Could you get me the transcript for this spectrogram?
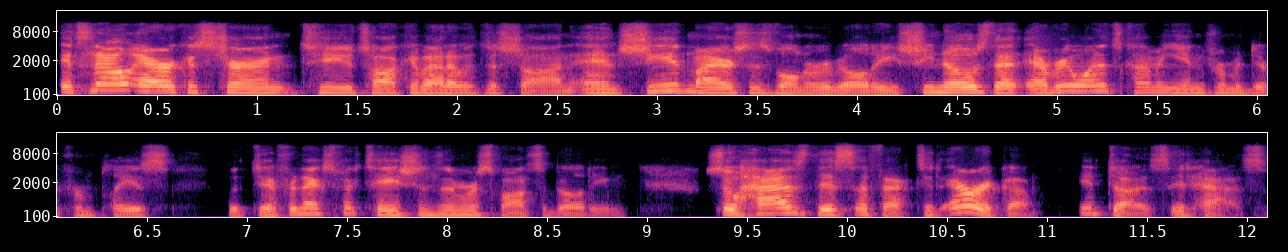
it's now Erika's turn to talk about it with Deshawn, and she admires his vulnerability. She knows that everyone is coming in from a different place with different expectations and responsibility. So, has this affected Erika? It does. It has.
